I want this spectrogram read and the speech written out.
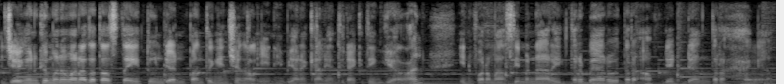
Jangan ke mana-mana tetap stay tune dan pantengin channel ini biar kalian tidak ketinggalan informasi menarik terbaru, terupdate, dan terhangat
